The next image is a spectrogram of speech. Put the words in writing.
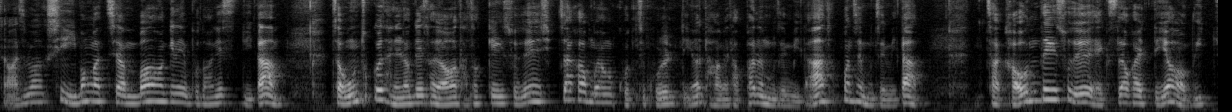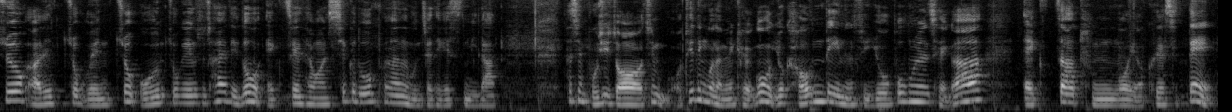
자, 마지막 12번 같이 한번 확인해 보도록 하겠습니다. 자, 오른쪽 글 달력에서요, 다섯 개의 수를 십자가 모양을 고치 고를 때요, 다음에 답하는 문제입니다. 첫 번째 문제입니다. 자, 가운데의 수를 x라고 할 때요, 위쪽, 아래쪽, 왼쪽, 오른쪽에 있는 수 차례대로 x에 사용한 식으로 표현하는 문제 되겠습니다. 사실 보시죠. 지금 어떻게 된 거냐면 결국 이 가운데 있는 수, 이 부분을 제가 x자 둔 거예요. 그랬을 때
